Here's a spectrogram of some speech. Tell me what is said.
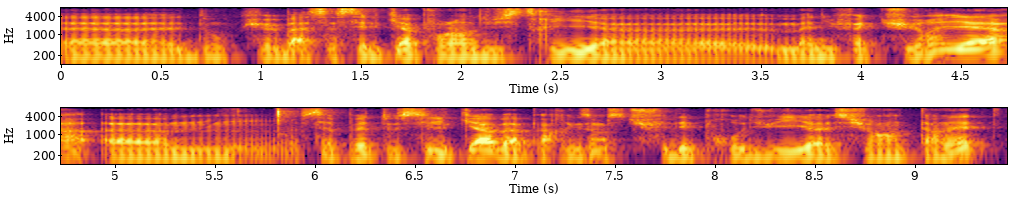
Euh, donc, euh, bah, ça c'est le cas pour l'industrie euh, manufacturière. Ça peut être aussi le cas, bah, par exemple, si tu fais des produits sur Internet,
